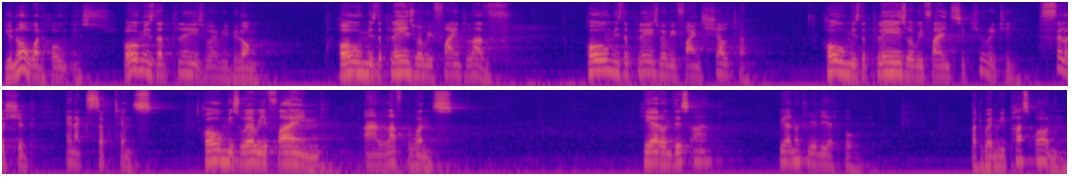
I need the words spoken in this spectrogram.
You know what home is. Home is that place where we belong. Home is the place where we find love. Home is the place where we find shelter. Home is the place where we find security, fellowship, and acceptance. Home is where we find our loved ones. Here on this earth, we are not really at home. But when we pass on,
